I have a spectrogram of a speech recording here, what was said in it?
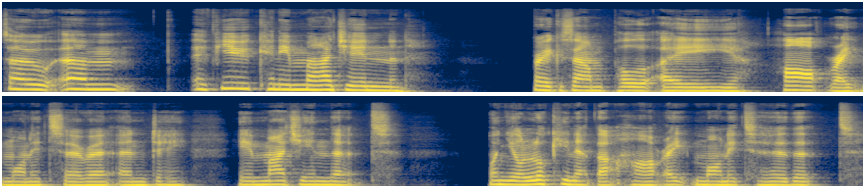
So, um, if you can imagine, for example, a heart rate monitor and uh, imagine that when you're looking at that heart rate monitor that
